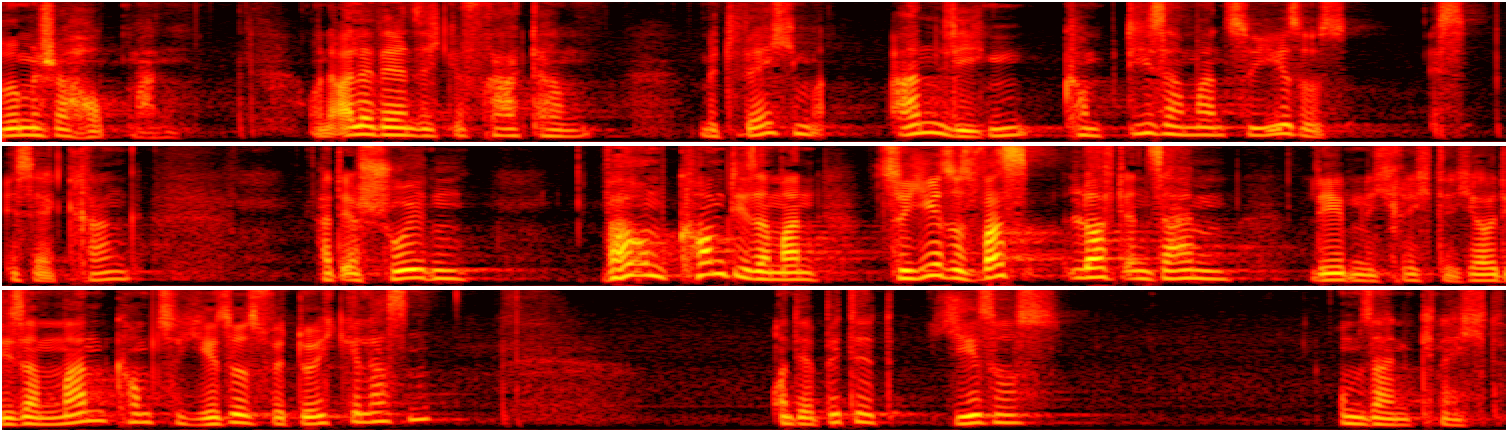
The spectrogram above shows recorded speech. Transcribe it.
römische Hauptmann. Und alle werden sich gefragt haben, mit welchem Anliegen kommt dieser Mann zu Jesus? Ist, ist er krank? Hat er Schulden? Warum kommt dieser Mann zu Jesus? Was läuft in seinem Leben nicht richtig? Aber dieser Mann kommt zu Jesus, wird durchgelassen und er bittet Jesus um seinen Knecht.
